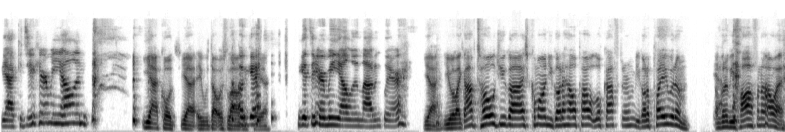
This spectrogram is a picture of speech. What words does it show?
yeah. Could you hear me yelling? Yeah, of course. Yeah, it, that was loud. Okay. You get to hear me yelling loud and clear. Yeah, you were like, I've told you guys, come on, you got to help out, look after them, you got to play with him. Yeah. I'm going to be half an hour.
